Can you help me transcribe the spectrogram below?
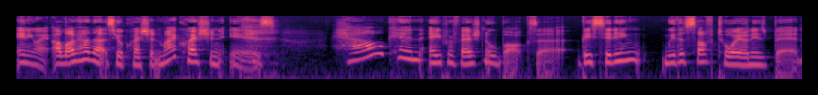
Anyway, I love how that's your question. My question is how can a professional boxer be sitting with a soft toy on his bed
